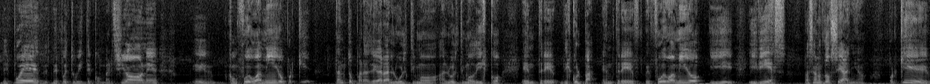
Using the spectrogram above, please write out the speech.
después, después tuviste conversiones, eh, con Fuego Amigo. ¿Por qué tanto para llegar al último, al último disco entre, disculpa, entre Fuego Amigo y, y 10? Pasaron 12 años. ¿Por qué?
